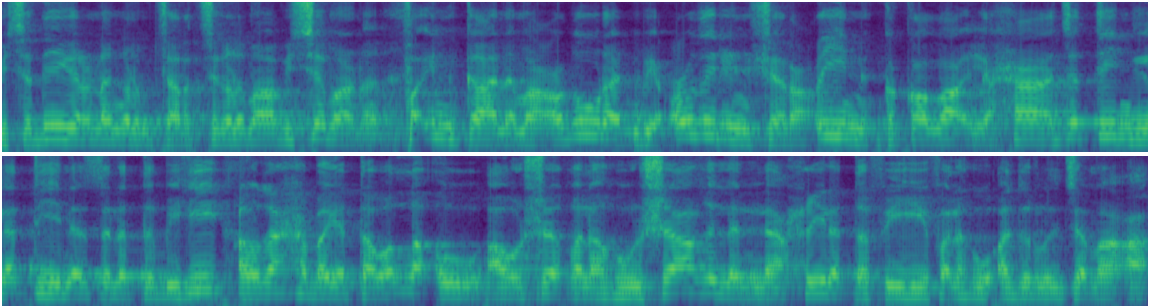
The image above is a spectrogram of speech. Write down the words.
വിശദീകരണങ്ങളും ചർച്ചകളും ആവശ്യമാണ്. ഫൈൻ കാന മഅദൂറൻ ശർഈൻ ലത്തി ബിഹി ഔ ഫലഹു അജ്റുൽ ജമാഅ.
